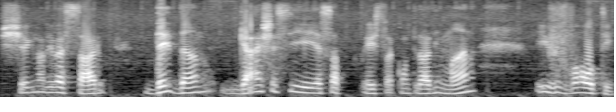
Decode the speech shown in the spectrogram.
chegue no adversário, dê dano, gaste esse, essa, essa quantidade de mana e volte.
